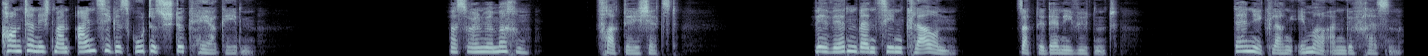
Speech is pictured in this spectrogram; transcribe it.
konnte nicht mein einziges gutes Stück hergeben. Was sollen wir machen? fragte ich jetzt. Wir werden Benzin klauen, sagte Danny wütend. Danny klang immer angefressen,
